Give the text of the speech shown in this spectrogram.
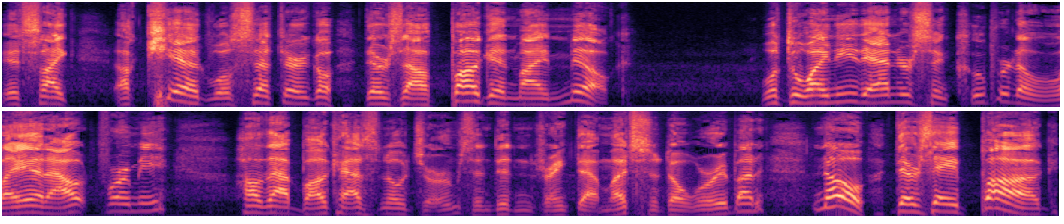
It's like a kid will sit there and go, There's a bug in my milk. Well, do I need Anderson Cooper to lay it out for me? How that bug has no germs and didn't drink that much, so don't worry about it. No, there's a bug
